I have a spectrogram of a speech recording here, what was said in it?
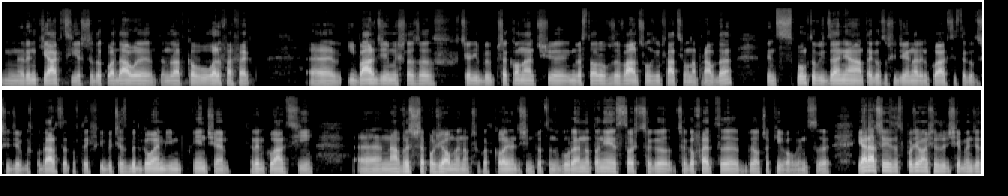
y, rynki akcji jeszcze dokładały ten dodatkowy wealth effect e, i bardziej myślę, że chcieliby przekonać y, inwestorów, że walczą z inflacją naprawdę. Więc z punktu widzenia tego, co się dzieje na rynku akcji, z tego, co się dzieje w gospodarce, to w tej chwili bycie zbyt gołębim, pchnięcie rynku akcji e, na wyższe poziomy, na przykład kolejne 10% w górę, no to nie jest coś, czego, czego Fed by oczekiwał. Więc ja raczej spodziewam się, że dzisiaj będzie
